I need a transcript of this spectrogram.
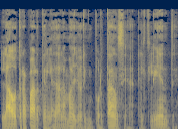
la otra parte le da la mayor importancia, el cliente.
